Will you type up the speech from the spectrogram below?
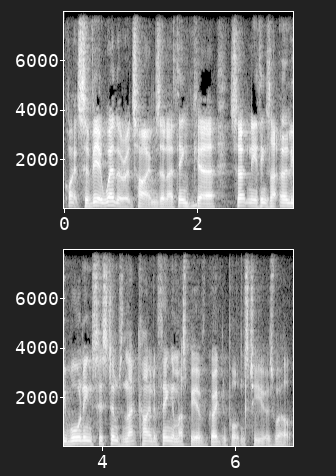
quite severe weather at times, and I think mm-hmm. uh, certainly things like early warning systems and that kind of thing, it must be of great importance to you as well.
